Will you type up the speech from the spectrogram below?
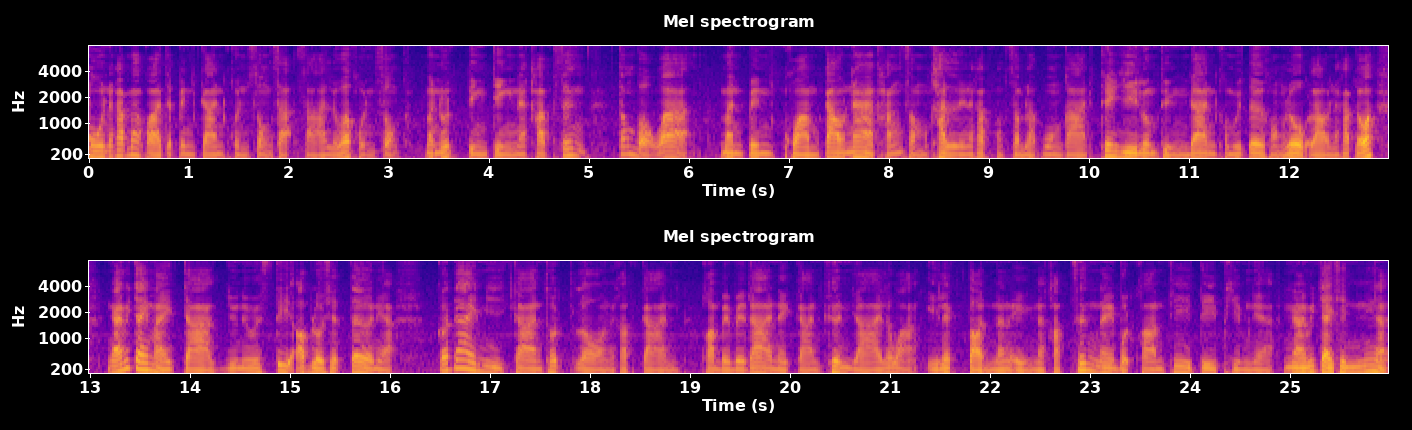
มูลนะครับ มากกว่าจะเป็นการขนส่งสสารหรือว่าขนส่งมนุษย์จริง ๆ นะครับ ซึ่งต้องบอกว่า มันเป็นความก้าวหน้าครั้งสำคัญเลยนะครับสำหรับวงการเทคโนโลยีรวมถึงด้านคอมพิวเตอร์ของโลกเรานะครับ แต่ว่างานวิจัยใหม่จาก University of Rochester เนี่ยก็ได้มีการทดลองนะครับการความเป็นไปได้ในการเคลื่อนย้ายระหว่างอิเล็กตรอนนั่นเองนะครับ ซึ่งในบทความที่ตีพิมพ์เนี่ยงานวิจัยชิ้นนี้เนี่ย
